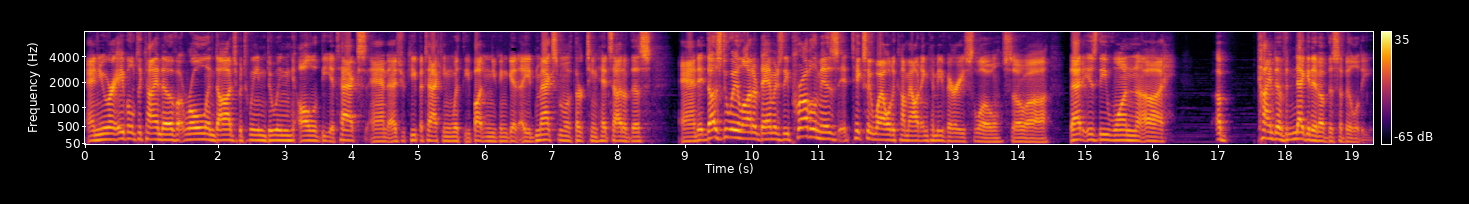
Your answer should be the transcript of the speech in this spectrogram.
and you are able to kind of roll and dodge between doing all of the attacks, and as you keep attacking with the button, you can get a maximum of 13 hits out of this, and it does do a lot of damage. The problem is it takes a while to come out and can be very slow. So uh, that is the one uh, a kind of negative of this ability.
